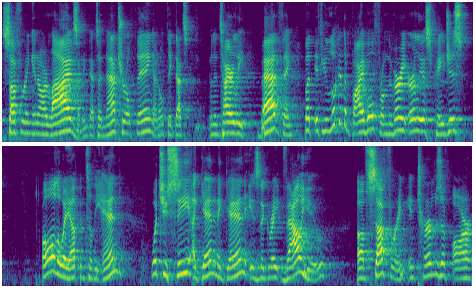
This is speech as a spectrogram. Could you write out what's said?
suffering in our lives. I think that's a natural thing. I don't think that's an entirely bad thing. But if you look at the Bible from the very earliest pages all the way up until the end, what you see again and again is the great value of suffering in terms of our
